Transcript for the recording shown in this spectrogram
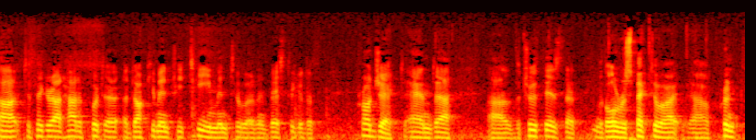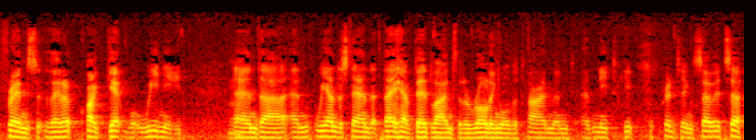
uh, to figure out how to put a, a documentary team into an investigative project. And uh, the truth is that, with all respect to our, our print friends, they don't quite get what we need. And, uh, and we understand that they have deadlines that are rolling all the time and, and need to keep printing. So it's a,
